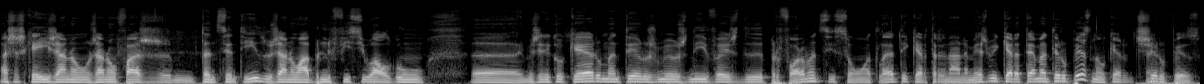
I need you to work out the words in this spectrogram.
Achas que aí já não, já não faz hum, tanto sentido, já não há benefício algum? Uh, imagina que eu quero manter os meus níveis de performance e sou um atleta e quero treinar na mesma e quero até manter o peso, não quero descer Sim. o peso.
